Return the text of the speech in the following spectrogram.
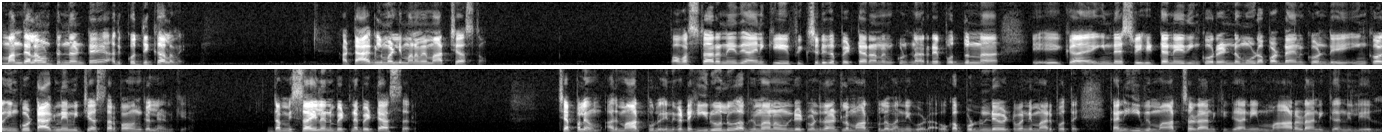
మనది ఎలా ఉంటుందంటే అది కొద్ది కాలమే. ఆ ట్యాగులు మళ్ళీ మనమే మార్చేస్తాం. పవర్ స్టార్ అనేది ఆయనకి ఫిక్స్డ్గా పెట్టారని అనుకుంటున్నారు. రేపొద్దున్న ఇక ఇండస్ట్రీ హిట్ అనేది ఇంకో రెండో మూడో పడ్డాయనుకోండి ఇంకో ఇంకో ట్యాగ్ నేమ్ ఇచ్చేస్తారు పవన్ కళ్యాణ్కి. ద మిస్సైల్ అని పెట్టిన పెట్టేస్తారు. చెప్పలేము. అది మార్పులు. ఎందుకంటే హీరోలు అభిమానం ఉండేటువంటి దాంట్లో మార్పులు అవన్నీ కూడా. ఒకప్పుడు ఉండేటువంటివన్నీ మారిపోతాయి. కానీ ఇవి మార్చడానికి కానీ మారడానికి కానీ లేదు.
